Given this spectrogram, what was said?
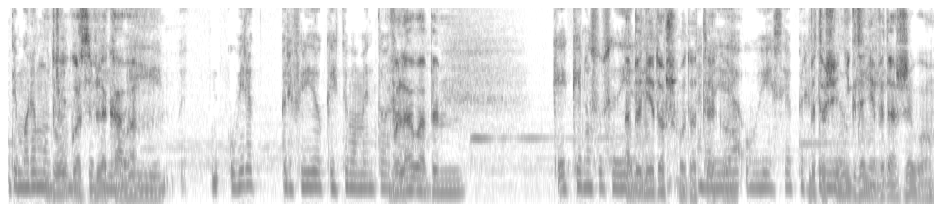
demoré mucho. en Długo zwlekałam. y Hubiera preferido que este momento no- Wolałabym, que, que no sucediera. aby nie doszło do En tego, realidad hubiese by to się preferido nigdy nie que wydarzyło,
